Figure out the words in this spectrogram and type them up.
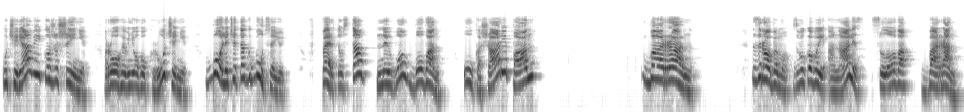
в кучерявій кожушині, роги в нього кручені, боляче так буцають. Вперто встав не вовбован. У кашарі пан баран. Зробимо звуковий аналіз слова баран.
